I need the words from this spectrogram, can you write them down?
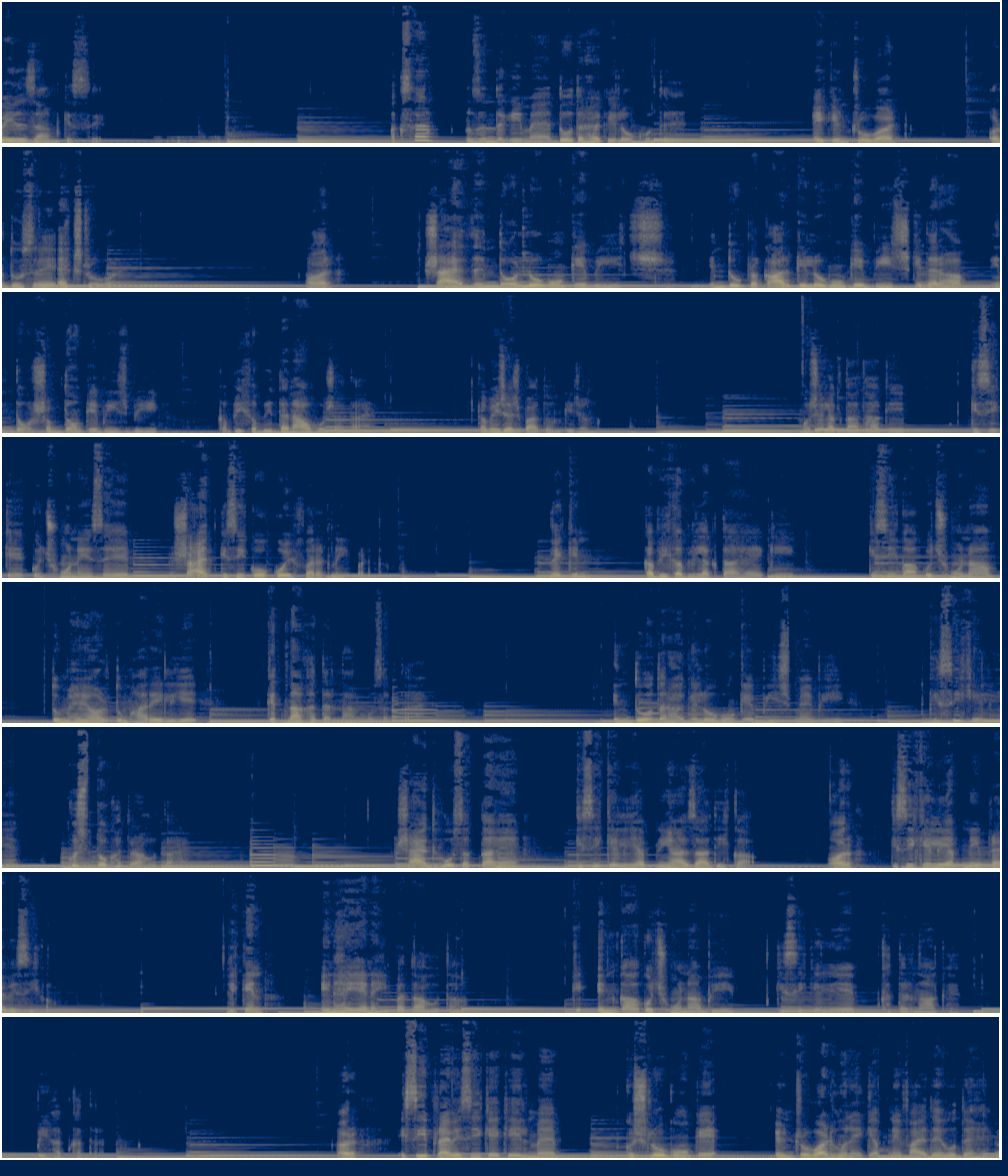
बेइल्जाम किस्से। अक्सर ज़िंदगी में दो तरह के लोग होते हैं। एक इंट्रोवर्ट और दूसरे एक्सट्रोवर्ट। और शायद इन दो लोगों के बीच, इन दो प्रकार के लोगों के बीच की तरह, इन दो शब्दों के बीच भी कभी कभी तनाव हो जाता है। कभी जज्बातों की जंग। मुझे लगता था कि किसी के कुछ होने से शायद किसी को कोई फ़र्क नहीं पड़ता। लेकिन कभी कभी लगता है कि किसी का कुछ होना तुम्हें और तुम्हारे लिए कितना खतरनाक हो सकता है। इन दो तरह के लोगों के बीच में भी किसी के लिए कुछ तो खतरा होता है। शायद हो सकता है किसी के लिए अपनी आज़ादी का और किसी के लिए अपनी प्राइवेसी का। लेकिन इन्हें यह नहीं पता होता कि इनका कुछ होना भी किसी के लिए खतरनाक है, बेहद खतरनाक। और इसी प्राइवेसी के खेल में कुछ लोगों के इंट्रोवर्ड होने के अपने फ़ायदे होते हैं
